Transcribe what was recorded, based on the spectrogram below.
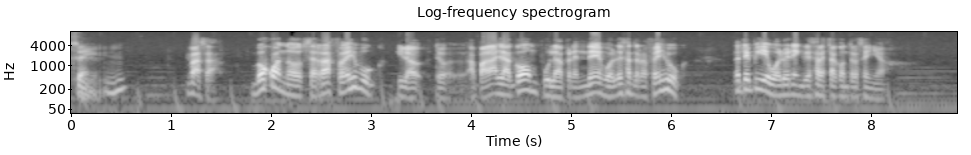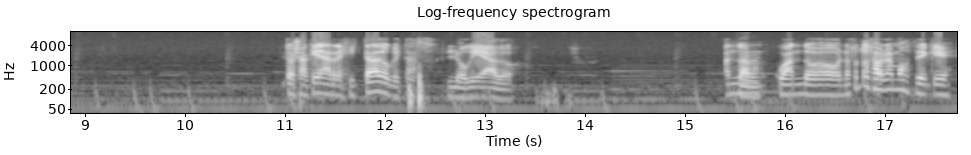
Sí. ¿Qué pasa? Vos cuando cerrás Facebook y te- apagás la compu, la prendés, volvés a entrar a Facebook, no te pide volver a ingresar esta contraseña. Esto ya queda registrado que estás logueado. Cuando, Claro. cuando nosotros hablamos de que,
